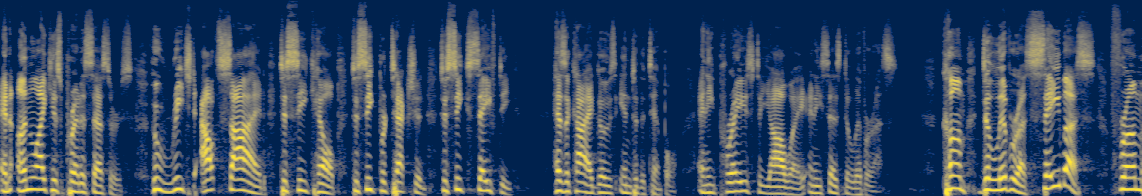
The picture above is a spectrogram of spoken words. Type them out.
And unlike his predecessors, who reached outside to seek help, to seek protection, to seek safety, Hezekiah goes into the temple and he prays to Yahweh and he says, Deliver us. Come, deliver us, save us from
